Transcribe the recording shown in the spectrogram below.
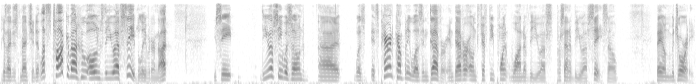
because I just mentioned it, let's talk about who owns the UFC, believe it or not. You see, the UFC was owned, uh, was its parent company was Endeavor. Endeavor owned 50.1 of the UFC, percent of the UFC, so they own the majority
